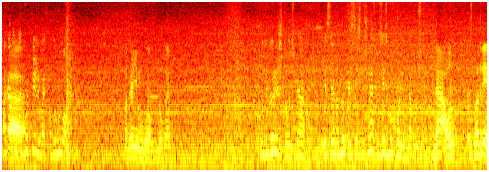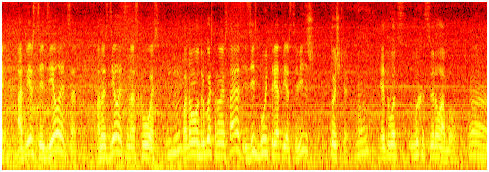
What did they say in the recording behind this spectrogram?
А как он э, так выпиливает под углом? под каким углом? Ну-ка. Ну ты говоришь, что у тебя, если эта дырка здесь начинается, то здесь выходит, допустим. Да, он, смотри, отверстие делается, оно сделается насквозь, потом его другой стороной ставят, и здесь будет три отверстия, видишь? Точки. Ну, Это вот выход сверла был. а,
